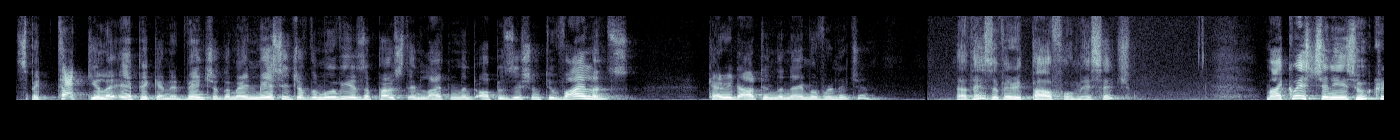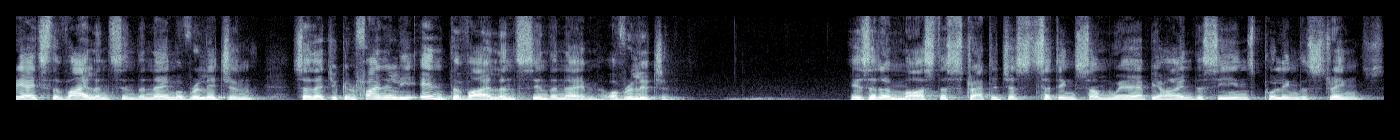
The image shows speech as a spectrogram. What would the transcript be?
spectacular, epic, and adventure. The main message of the movie is a post Enlightenment opposition to violence carried out in the name of religion. Now, there's a very powerful message. My question is who creates the violence in the name of religion so that you can finally end the violence in the name of religion? Is it a master strategist sitting somewhere behind the scenes pulling the strings?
